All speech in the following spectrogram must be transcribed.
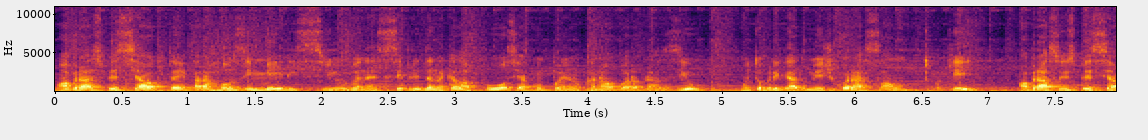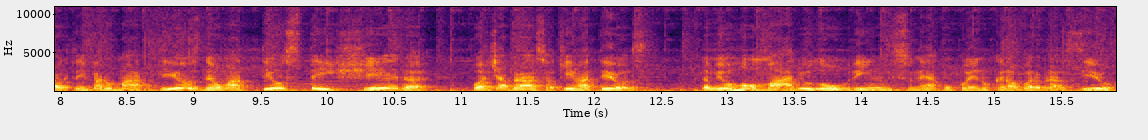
um abraço especial também para Rosimeire Silva, né? Sempre dando aquela força e acompanhando o canal Bora Brasil. Muito obrigado mesmo de coração, ok? Um abraço especial que tem para o Matheus, né? O Matheus Teixeira. Forte abraço, ok, Matheus? Também o Romário Lourenço, né? Acompanhando o canal Bora Brasil.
